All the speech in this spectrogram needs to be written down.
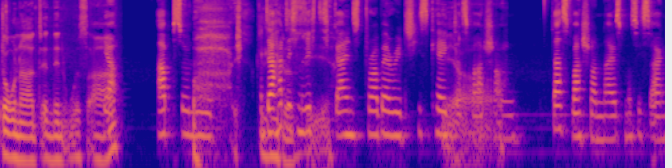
Donut in den USA. Ja, absolut. Oh, und da hatte ich einen richtig geilen Strawberry Cheesecake. Das Ja. war schon, das war schon nice, muss ich sagen.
